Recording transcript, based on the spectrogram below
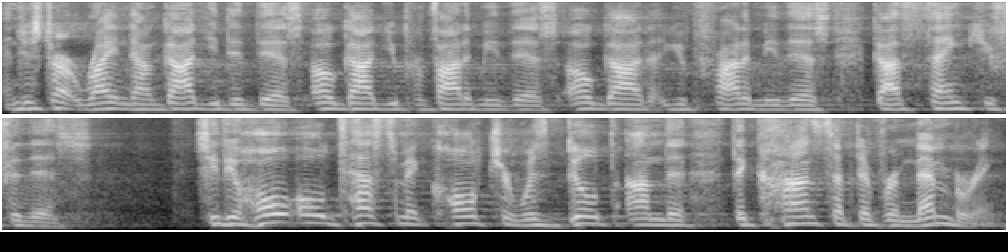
and just start writing down God, you did this. Oh, God, you provided me this. Oh, God, you provided me this. God, thank you for this. See, the whole Old Testament culture was built on the, the concept of remembering.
